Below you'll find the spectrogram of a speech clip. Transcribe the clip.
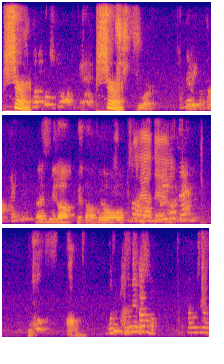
sure. 어떡해. sure, sure. 반대로 이거다. 아닌데? 다 했습니다. 패드 하고요. 가야 돼요. 네. 어? 반대로 가서 막 하루 시간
